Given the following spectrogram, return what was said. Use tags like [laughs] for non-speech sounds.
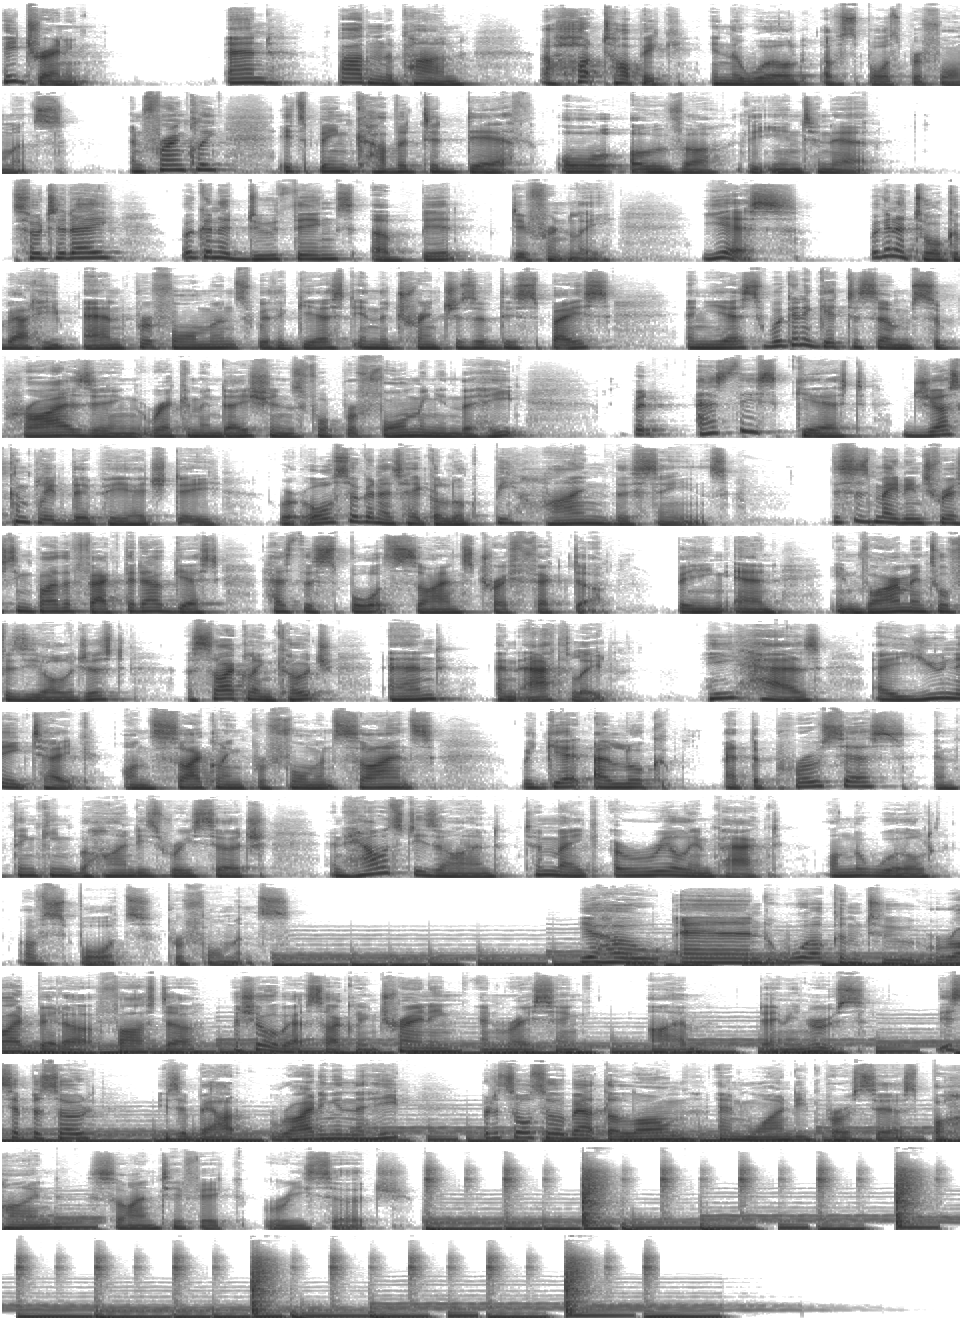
Heat training. And, pardon the pun, a hot topic in the world of sports performance. And frankly, it's been covered to death all over the internet. So today, we're going to do things a bit differently. Yes, we're going to talk about heat and performance with a guest in the trenches of this space. And yes, we're going to get to some surprising recommendations for performing in the heat. But as this guest just completed their PhD, we're also going to take a look behind the scenes this is made interesting by the fact that our guest has the sports science trifecta, being an environmental physiologist, a cycling coach, and an athlete. He has a unique take on cycling performance science. We get a look at the process and thinking behind his research and how it's designed to make a real impact on the world of sports performance. Yo, ho and welcome to Ride Better, Faster, a show about cycling training and racing. I'm Damien Roos. This episode is about riding in the heat, but it's also about the long and windy process behind scientific research.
